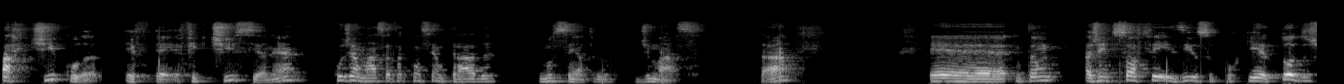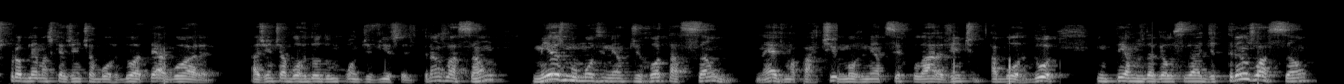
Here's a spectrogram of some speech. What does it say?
partícula é, fictícia, né, cuja massa está concentrada no centro de massa. Tá? É, então, a gente só fez isso porque todos os problemas que a gente abordou até agora, a gente abordou de um ponto de vista de translação, mesmo o movimento de rotação né, de uma partícula, um movimento circular, a gente abordou em termos da velocidade de translação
